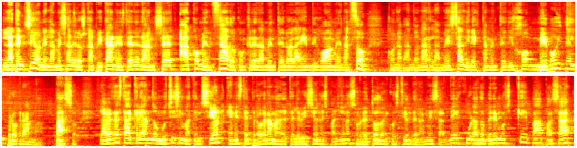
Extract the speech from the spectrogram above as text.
La tensión en la mesa de los capitanes de The Dancer ha comenzado, concretamente Lola Indigo amenazó con abandonar la mesa, directamente dijo me voy del programa, paso. La verdad está creando muchísima tensión en este programa de televisión española, sobre todo en cuestión de la mesa del jurado, veremos qué va a pasar,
